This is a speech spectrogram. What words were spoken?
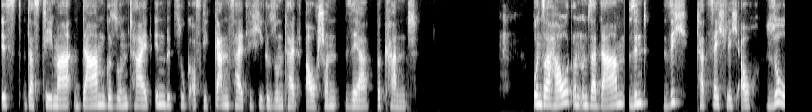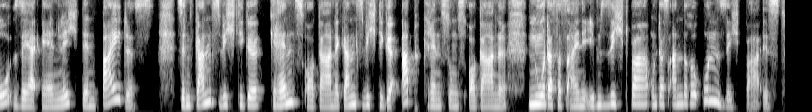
ist das Thema Darmgesundheit in Bezug auf die ganzheitliche Gesundheit auch schon sehr bekannt. Unsere Haut und unser Darm sind sich tatsächlich auch so sehr ähnlich, denn beides sind ganz wichtige Grenzorgane, ganz wichtige Abgrenzungsorgane, nur dass das eine eben sichtbar und das andere unsichtbar ist.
